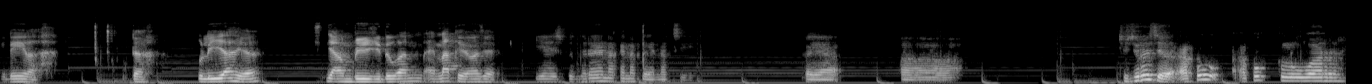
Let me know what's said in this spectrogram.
Inilah udah kuliah ya. Nyambi gitu kan enak ya Mas ya. ya sebenarnya enak-enak enak sih kayak eh, jujur aja aku aku keluar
